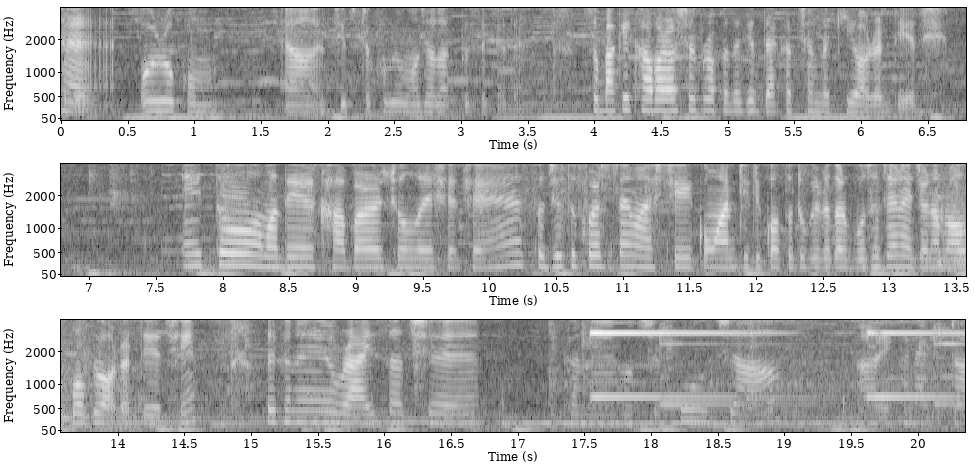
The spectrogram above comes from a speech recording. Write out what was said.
হ্যাঁ ওই রকম চিপসটা খুবই মজা লাগতেছে খেতে। সো বাকি খাবার আসার পর আপনাদেরকে দেখাচ্ছি আমরা কি অর্ডার দিয়েছি। এই তো আমাদের খাবার চলে এসেছে। সো যেহেতু ফার্স্ট টাইম আসছি কোয়ান্টিটি কতটুকু এটা তো আর বোঝা যায় না, এই জন্য আমরা অল্প অল্প অর্ডার দিয়েছি। তো এখানে রাইস আছে, এখানে হচ্ছে কুলচা, আর এখানে একটা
